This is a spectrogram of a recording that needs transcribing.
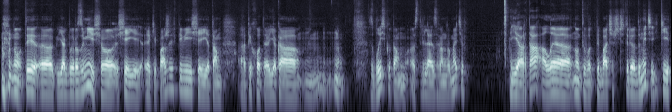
Ну, ти е, якби розумієш, що ще є екіпажі в ПІВі, ще є там е, піхота, яка ну, зблизько там стріляє з гранатометів. Є арта, але ну, ти, от, ти бачиш 4 одиниці, які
